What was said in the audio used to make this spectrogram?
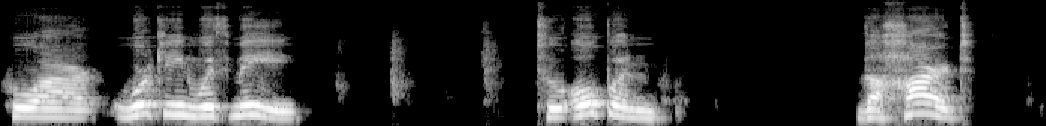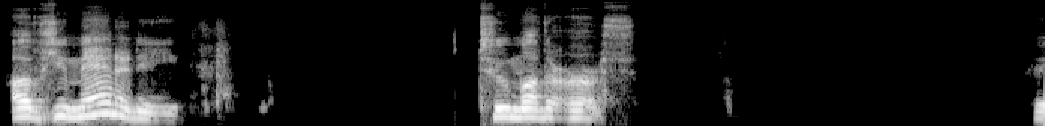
who are working with me to open the heart of humanity to Mother Earth. It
